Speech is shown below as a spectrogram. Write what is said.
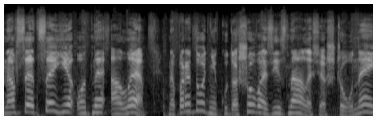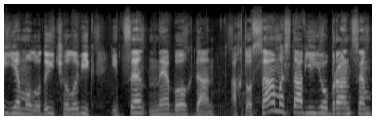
На все це є одне але напередодні Кудашова зізналася, що у неї є молодий чоловік, і це не Богдан. А хто саме став її обранцем,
